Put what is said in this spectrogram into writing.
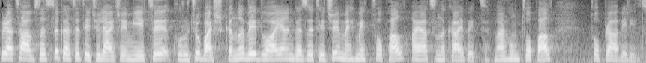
Fırat Havzası Gazeteciler Cemiyeti kurucu başkanı ve duayen gazeteci Mehmet Topal hayatını kaybetti. Merhum Topal toprağa verildi.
